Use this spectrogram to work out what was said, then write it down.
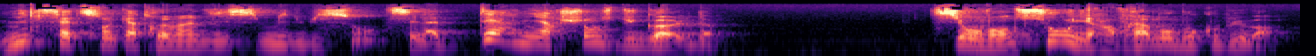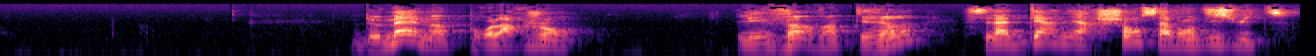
1790-1800, c'est la dernière chance du gold. Si on vend dessous, on ira vraiment beaucoup plus bas. De même pour l'argent. Les 20-21, c'est la dernière chance avant 18.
